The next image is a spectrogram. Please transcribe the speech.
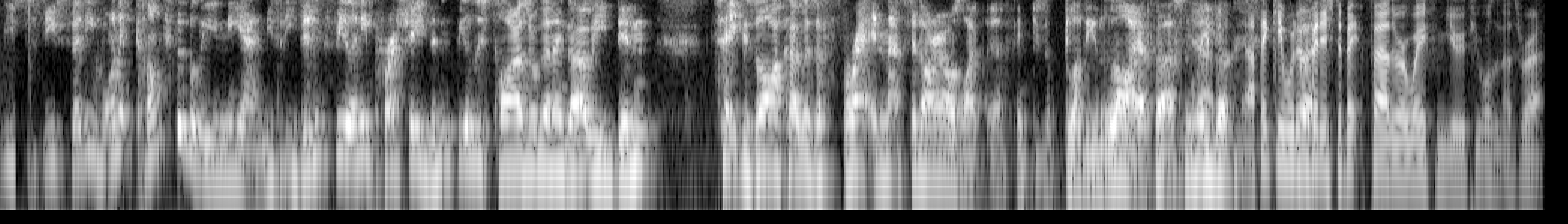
he, he, said he won it comfortably in the end. He said he didn't feel any pressure. He didn't feel his tires were going to go. He didn't take Zarco as a threat in that scenario. I was like, I think he's a bloody liar personally. Yeah, but I think he would have but, finished a bit further away from you if he wasn't a threat.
